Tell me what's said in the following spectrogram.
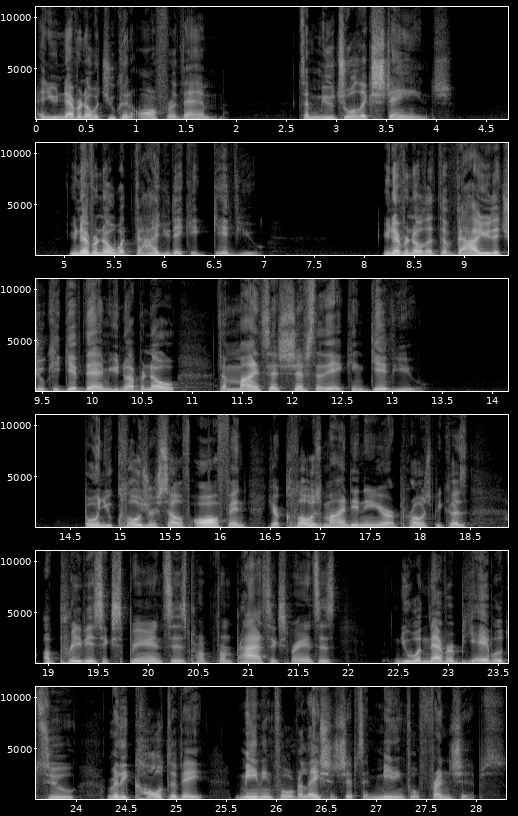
and you never know what you can offer them. It's a mutual exchange. You never know what value they could give you. You never know that the value that you could give them. You never know the mindset shifts that they can give you. But when you close yourself off and you're closed minded in your approach because of previous experiences, from, from past experiences, you will never be able to really cultivate meaningful relationships and meaningful friendships.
